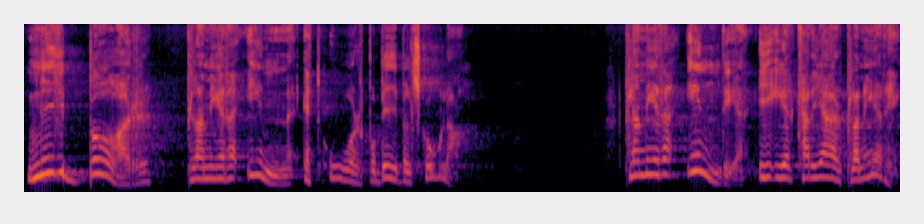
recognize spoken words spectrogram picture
ni bör planera in ett år på bibelskola. Planera in det i er karriärplanering.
